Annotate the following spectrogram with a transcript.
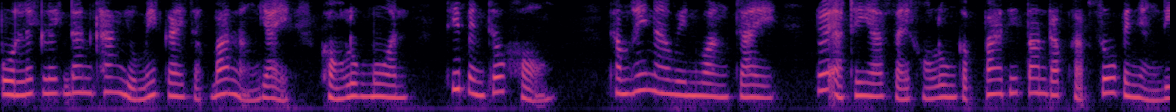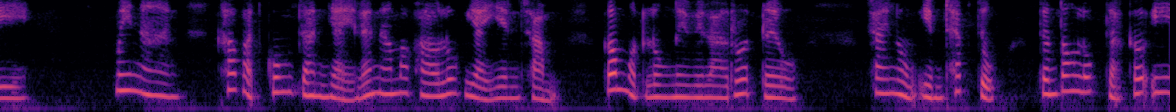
ปูนเล็กๆ ด้านข้างอยู่ไม่ไกลจากบ้านหลังใหญ่ของลุงมวลที่เป็นเจ้าของทำให้นาวินวางใจ ด้วยอัธยาศัยของลุงกับป้าที่ต้อนรับขับสู้เป็นอย่างดี ไม่นาน ข้าวผัดกุ้งจานใหญ่และน้ำมะพร้าวลูกใหญ่เย็นฉ่ำก็หมดลงในเวลารวดเร็ว ชายหนุ่มอิ่มแทบจุก จนต้องลุกจากเก้าอี้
